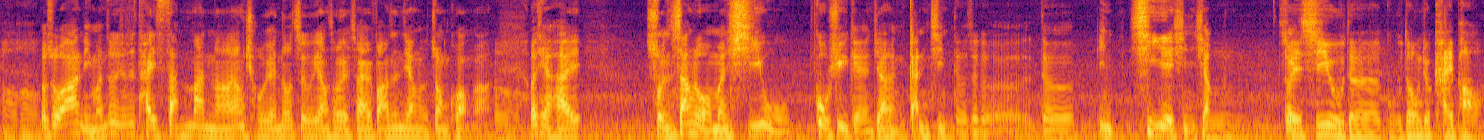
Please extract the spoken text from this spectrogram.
就、uh huh. 说啊，你们这就是太散漫啊，让球员都这样，所以才会发生这样的状况啊，uh huh. 而且还损伤了我们西武过去给人家很干净的这个的印企业形象。Uh huh. 所以西武的股东就开炮。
